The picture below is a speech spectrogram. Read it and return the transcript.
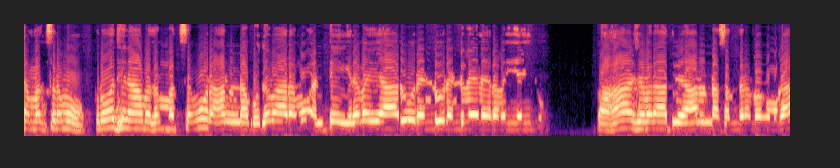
సంవత్సరము క్రోధినామ సంవత్సరము రానున్న బుధవారము అంటే ఇరవై ఆరు రెండు రెండు వేల ఇరవై ఐదు. మహాశివరాత్రి రానున్న సందర్భముగా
